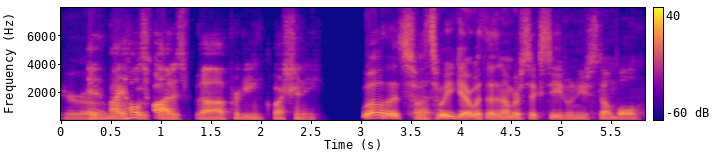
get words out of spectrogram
your. Uh, it- my whole squad is uh, pretty questiony. Well, that's but- that's what you get with the number six seed when you stumble.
